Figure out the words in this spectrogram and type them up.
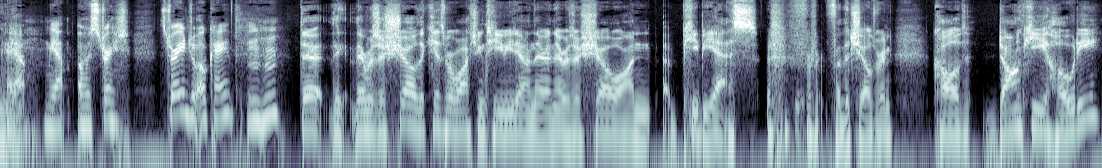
Okay. Yep. Yep. Oh, strange. Strange. Okay. Mm-hmm. There, the, there was a show. The kids were watching TV down there, and there was a show on uh, PBS for, for the children called Donkey Hodie,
